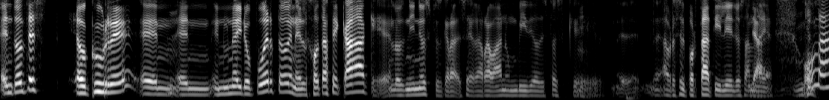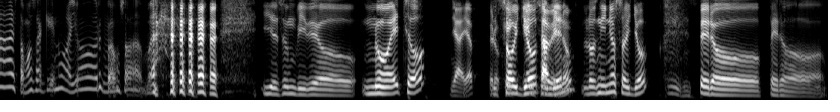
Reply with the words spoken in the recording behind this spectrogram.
Entonces, ocurre mm. en, en, un aeropuerto, en el JFK, que los niños pues, se agarraban un vídeo de estos que mm. eh, abres el portátil y ellos andan hola, estamos aquí en Nueva York, vamos a... y es un vídeo no hecho. Ya, ya, pero soy yo también, los niños soy yo, pero, pero,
